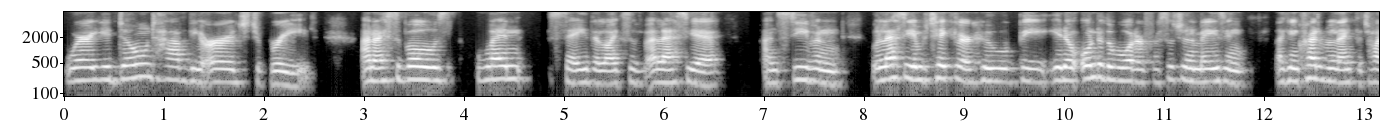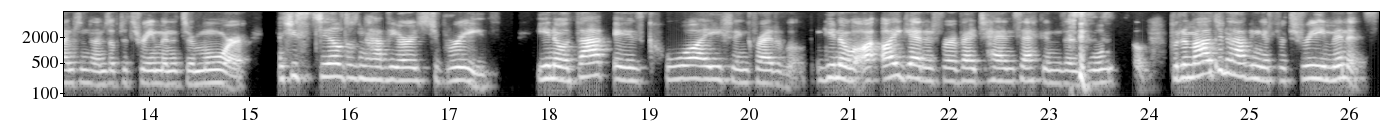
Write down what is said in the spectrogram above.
where you don't have the urge to breathe, and I suppose when say the likes of Alessia and Stephen, Alessia in particular, who would be you know under the water for such an amazing like incredible length of time, sometimes up to three minutes or more. And she still doesn't have the urge to breathe. You know, that is quite incredible. You know, I, I get it for about 10 seconds and wonderful. But imagine having it for three minutes.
